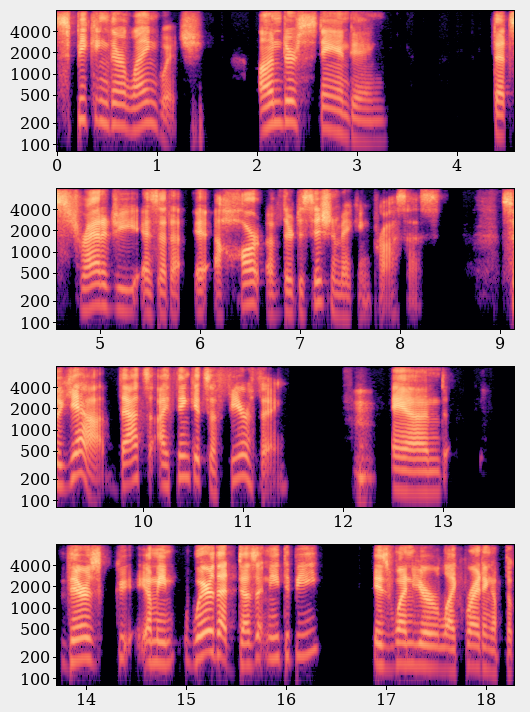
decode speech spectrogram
speaking their language, understanding that strategy is at a, a heart of their decision making process. So yeah, that's I think it's a fear thing. Hmm. And there's, I mean, where that doesn't need to be is when you're like writing up the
